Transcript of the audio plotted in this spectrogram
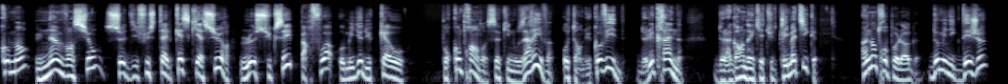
comment une invention se diffuse-t-elle? Qu'est-ce qui assure le succès parfois au milieu du chaos? Pour comprendre ce qui nous arrive au temps du Covid, de l'Ukraine, de la grande inquiétude climatique, un anthropologue, Dominique Desjeux,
